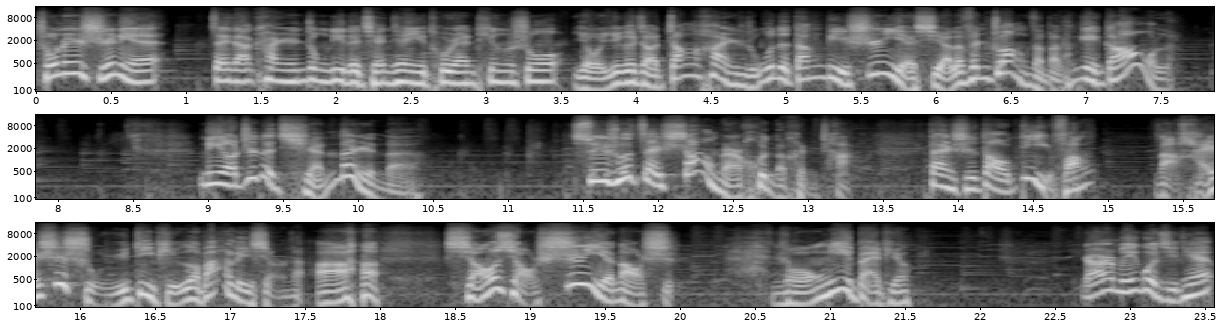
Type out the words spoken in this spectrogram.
崇祯十年，在家看人种地的钱谦益突然听说有一个叫张汉儒的当地师爷写了份状子，把他给告了。你要知道，钱的人呢，虽说在上面混得很差，但是到地方那还是属于地痞恶霸类型的啊。小小师爷闹事。容易摆平。然而没过几天，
